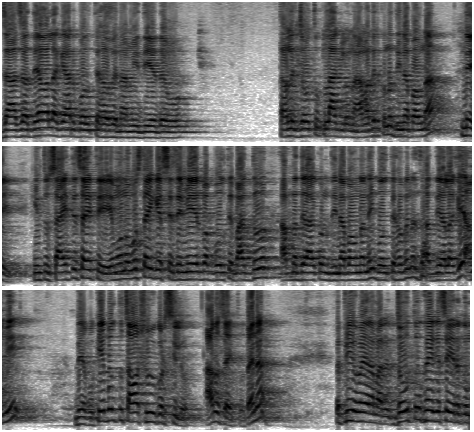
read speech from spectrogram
যা যা দেওয়া লাগে, আর বলতে হবে না, আমি দিয়ে দেব। তাহলে যৌতুক লাগল না। আমাদের কোনো দিনা পাওনা নেই। কিন্তু চাইতে চাইতে এমন অবস্থায় গেছে যে মেয়ের বাপ বলতে বাধ্য, আপনাদের আর কোনো দিনা পাওনা নেই, বলতে হবে না, যা দেওয়া লাগে আমি দেব। কে বলতো, চাওয়া শুরু করছিল। আরও চাইতো, তাই না? প্রিয় ভাইয়ের আমার, যৌতুক হয়ে গেছে এরকম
